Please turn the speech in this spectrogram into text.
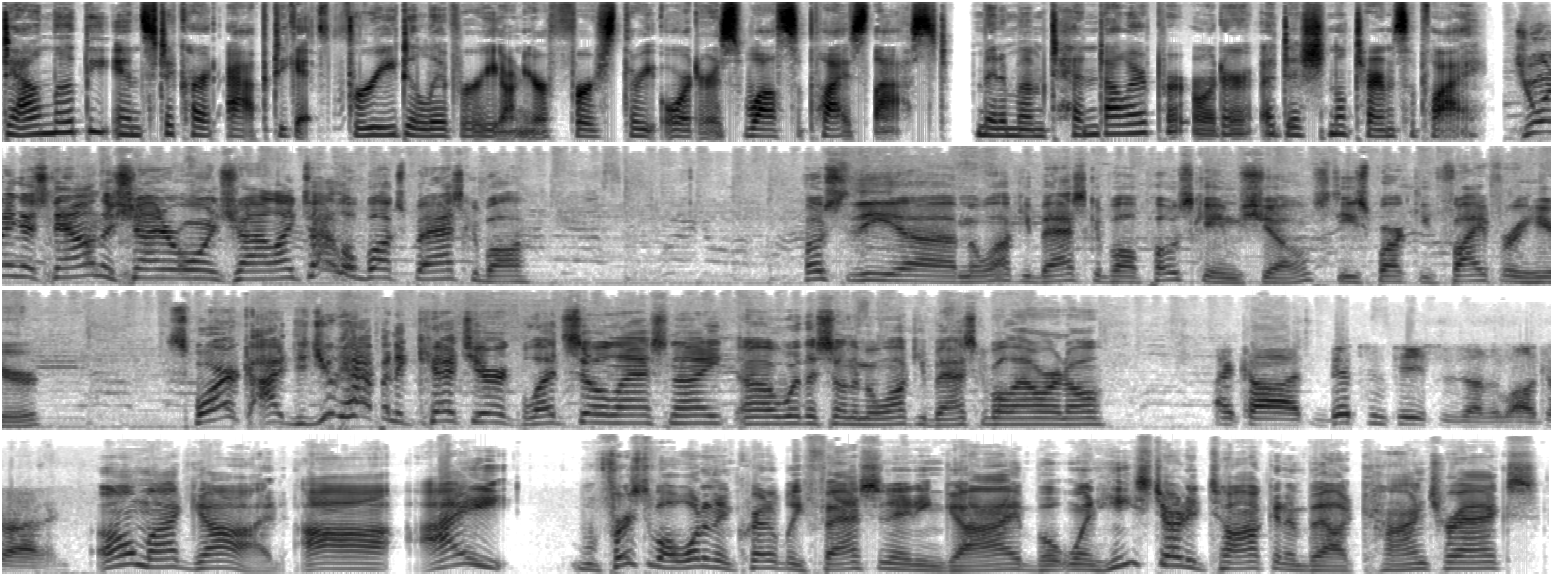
Download the Instacart app to get free delivery on your first three orders while supplies last. Minimum $10 per order, additional term supply. Joining us now on the Schneider Orange Highlight, Tyler Bucks basketball. Host of the uh, Milwaukee basketball postgame show, Steve Sparky Fifer here. Spark, I, did you happen to catch Eric Bledsoe last night uh, with us on the Milwaukee basketball hour at all? I caught bits and pieces of it while driving. Oh my God! Uh, I well, first of all, what an incredibly fascinating guy. But when he started talking about contracts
